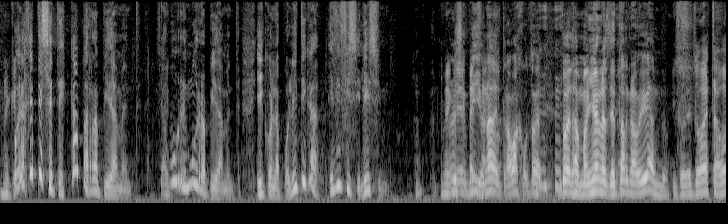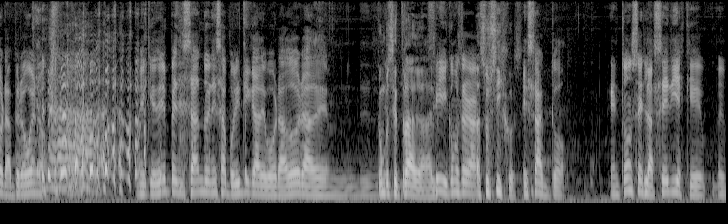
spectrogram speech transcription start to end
Porque la gente se te escapa rápidamente, se aburre muy rápidamente. Y con la política es dificilísimo. Me no les pensando- nada del trabajo, todas, todas las mañanas de estar navegando. Y sobre todo a esta hora, pero bueno. me quedé pensando en esa política devoradora de... de- ¿Cómo se traga al- Sí, ¿cómo se a sus hijos? Exacto. Entonces las series que, eh,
